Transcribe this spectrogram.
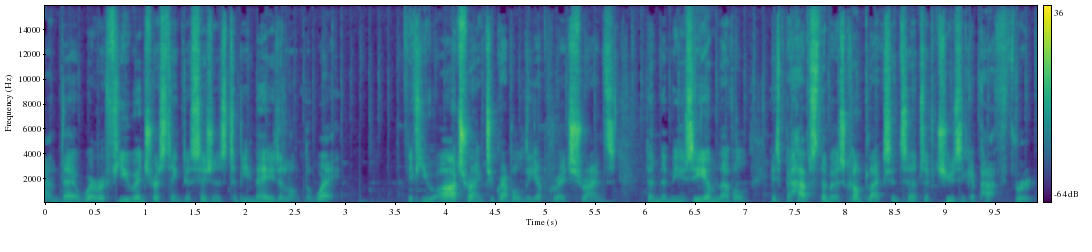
and there were a few interesting decisions to be made along the way. If you are trying to grab all the upgrade shrines, then the museum level is perhaps the most complex in terms of choosing a path through,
